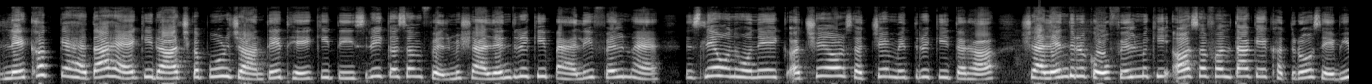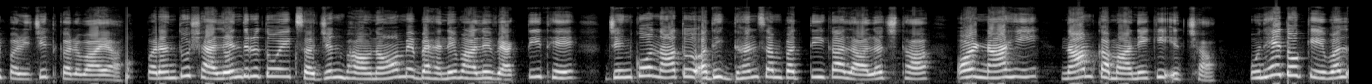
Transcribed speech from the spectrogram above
लेखक कहता है कि राज कपूर जानते थे कि तीसरी कसम फ़िल्म शैलेंद्र की पहली फ़िल्म है, इसलिए उन्होंने एक अच्छे और सच्चे मित्र की तरह शैलेंद्र को फ़िल्म की असफलता के खतरों से भी परिचित करवाया। परंतु शैलेंद्र तो एक सज्जन भावनाओं में बहने वाले व्यक्ति थे, जिनको ना तो अधिक धन संपत्ति का लालच था और ना ही नाम कमाने की इच्छा। उन्हें तो केवल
